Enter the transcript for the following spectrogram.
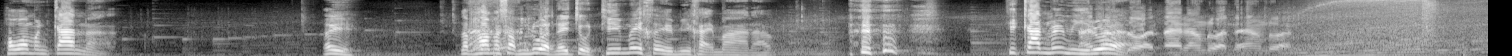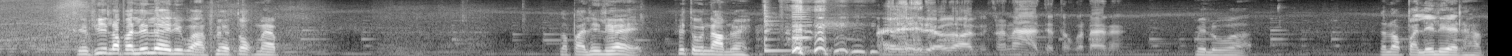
เพราะว่ามันกั้นอะ เฮ้ยเราพามาสำรวจในจุดที่ไม่เคยมีใครมานะครับ ที่กั้นไม่มีด้วย ได้ทางด่วนได้ทางด่วนได้ทางด่วนเดี๋ยวพี่เราไปเรื่อยๆดีกว่าเผื่อตกแมปเราไปเรื่อยๆพี่ตูนนำเลย เฮ้ยเดี๋ยวก่อนข้างหน้าอาจจะตกก็ได้นะไม่รู้อะแล้วเราไปเรื่อยๆนะครับ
